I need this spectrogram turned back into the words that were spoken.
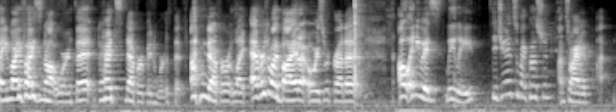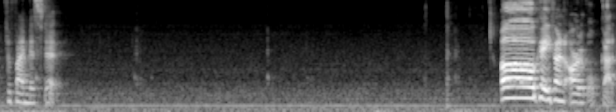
Plane Wi-Fi is not worth it. It's never been worth it. I've never, like, every time I buy it, I always regret it. Oh, anyways, Lily, did you answer my question? I'm sorry if I missed it. Oh, okay, you found an article. Got it.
